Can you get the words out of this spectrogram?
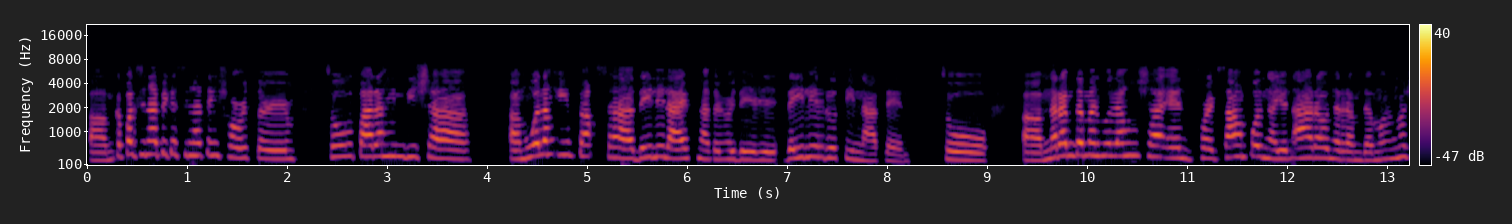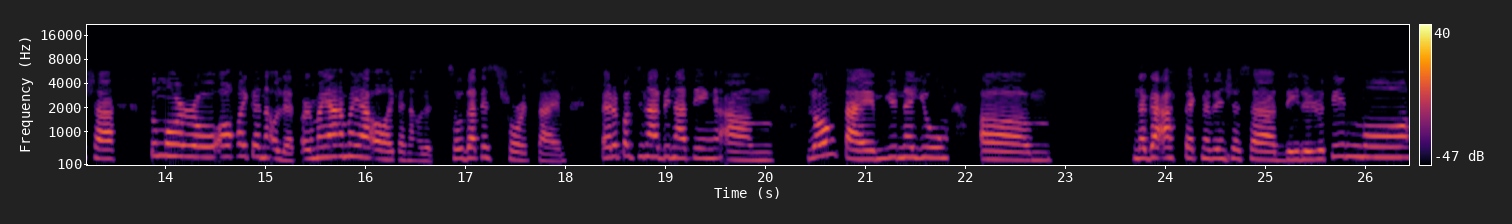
Um, kapag sinabi kasi natin short-term, so parang hindi siya um, walang impact sa daily life natin or daily, daily routine natin. So, um, naramdaman mo lang siya and for example, ngayon araw, naramdaman mo siya, tomorrow, okay ka na ulit. Or maya-maya, okay ka na ulit. So, that is short time. Pero pag sinabi nating um, long time, yun na yung um, nag-a-affect na din siya sa daily routine mo,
